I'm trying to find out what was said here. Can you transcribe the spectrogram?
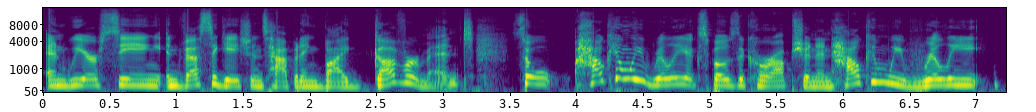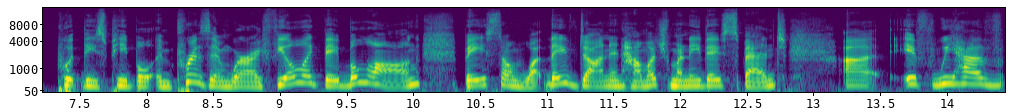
and we are seeing investigations happening by government. So, how can we really expose the corruption and how can we really put these people in prison where I feel like they belong based on what they've done and how much money they've spent. Uh, if we have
